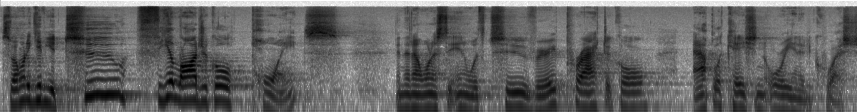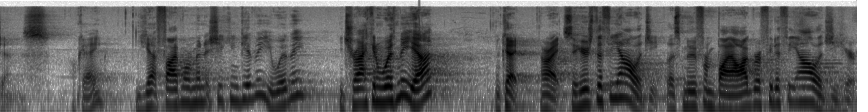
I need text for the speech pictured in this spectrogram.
So I want to give you two theological points, and then I want us to end with two very practical, application oriented questions. Okay? You got five more minutes you can give me? You with me? You tracking with me? Yeah? Okay, all right, so here's the theology. Let's move from biography to theology here.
